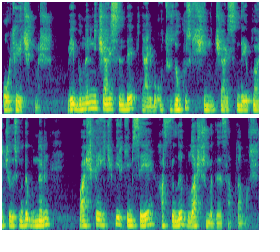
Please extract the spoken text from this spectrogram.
ortaya çıkmış. Ve bunların içerisinde yani bu 39 kişinin içerisinde yapılan çalışmada bunların başka hiçbir kimseye hastalığı bulaştırmadığı saptanmış.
